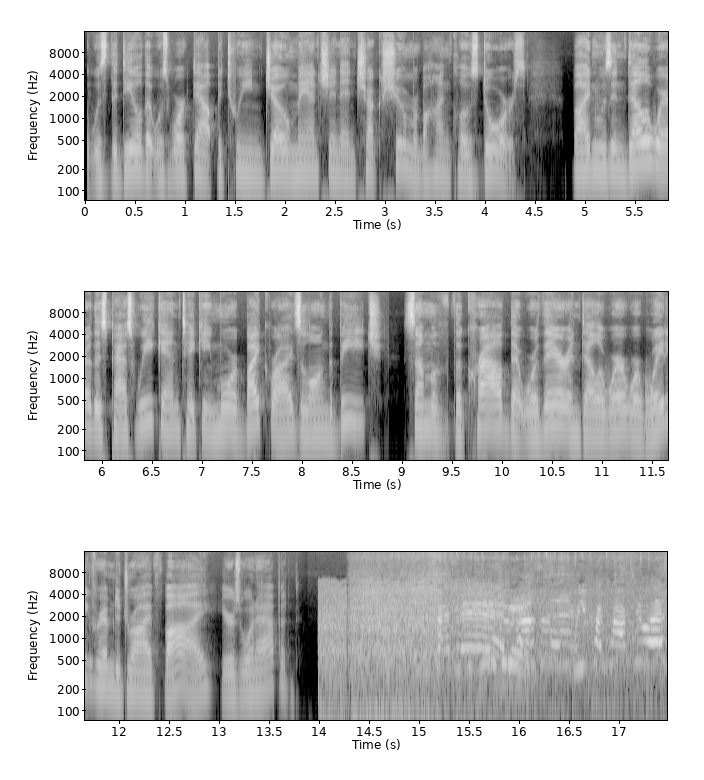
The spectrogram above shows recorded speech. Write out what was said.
It was the deal that was worked out between Joe Manchin and Chuck Schumer behind closed doors. Biden was in Delaware this past weekend taking more bike rides along the beach. Some of the crowd that were there in Delaware were waiting for him to drive by. Here's what happened. President, President, President will you come talk to us?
